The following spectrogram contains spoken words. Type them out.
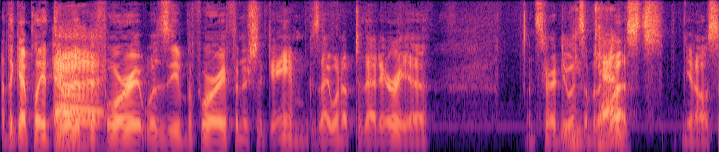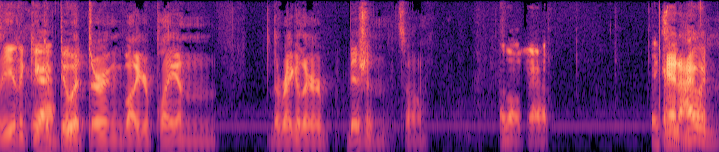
I think I played through Uh, it before it was before I finished the game because I went up to that area and started doing You some of the quests. You know, so you like, you Yeah. could do it during while you're playing the regular Vision. So I love that. and I would,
